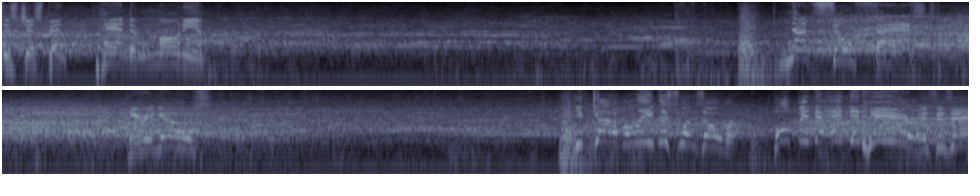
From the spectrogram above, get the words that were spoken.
This has just been pandemonium. Not so fast. Here he goes. You gotta believe this one's over. Hoping to end it here. This is it.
